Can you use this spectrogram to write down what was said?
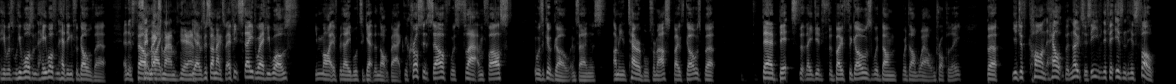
he was, he wasn't, he wasn't heading for goal there. And it felt Saint like, man, yeah, yeah, it was just Saint Maximin. If he stayed where he was, he might have been able to get the knockback. The cross itself was flat and fast. It was a good goal, in fairness. I mean, terrible from us, both goals, but their bits that they did for both the goals were done were done well and properly. But you just can't help but notice, even if it isn't his fault,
